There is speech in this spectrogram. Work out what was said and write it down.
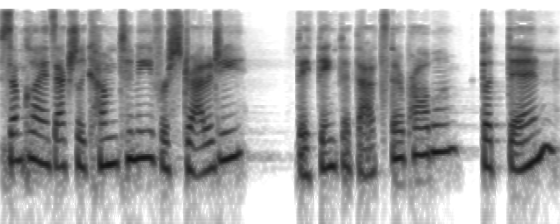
Some clients actually come to me for strategy. They think that that's their problem, but then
